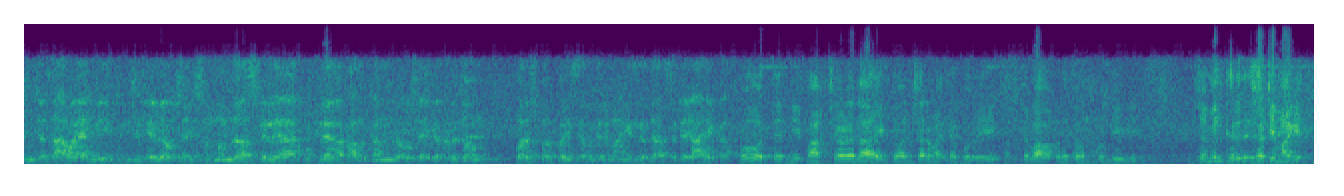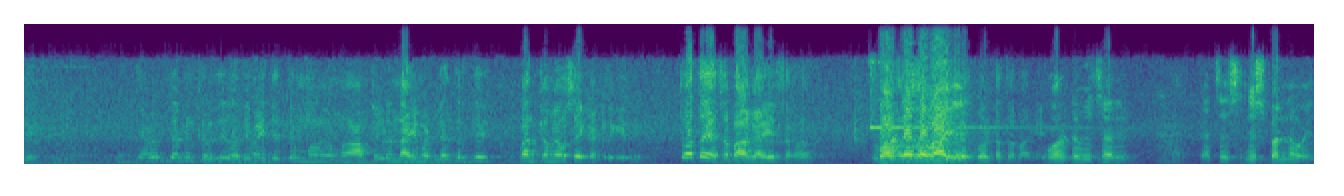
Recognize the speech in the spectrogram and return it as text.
तुमच्या जावयांनी तुमचे काही व्यावसायिक संबंध असलेल्या कुठल्या बांधकाम व्यावसायिकाकडे जाऊन परस्पर पैसे वगैरे मागितले होते असं काही आहे का? हो त्यांनी मागच्या वेळेला एक दोन चार महिन्यापूर्वी आमच्या भावाकडे दोन कोटी जमीन खरेदीसाठी मागितले. आणि त्यावेळेस जमीन खरेदीसाठी माहिती ते आमच्याकडे नाही म्हटल्यानंतर ते बांधकाम व्यावसायिकाकडे गेले. तो आता याचा भाग आहे सगळा. कोर्टाचा भाग आहे. कोर्टाचा भाग आहे. कोर्ट विचारेल. त्याचं निष्पन्न होईल.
